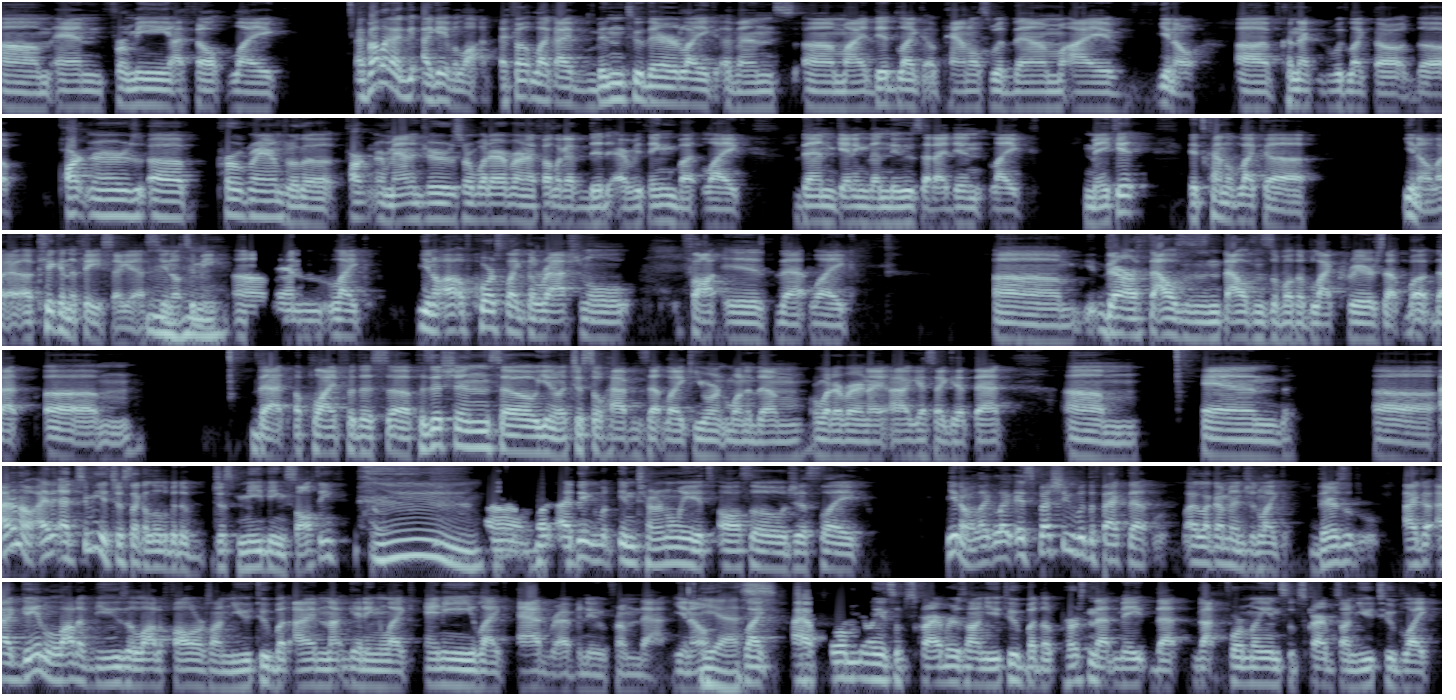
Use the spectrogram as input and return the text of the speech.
Um, and for me, I felt like I felt like I, I gave a lot. I felt like I've been to their like events. Um, I did like uh, panels with them. I've you know uh, connected with like the the partners uh, programs or the partner managers or whatever. And I felt like I did everything, but like then getting the news that I didn't like make it, it's kind of like a you know like a kick in the face, I guess. You know, to me. Um, and like you know, of course, like the rational thought is that like um, there are thousands and thousands of other black creators that that um, that applied for this uh, position. So you know, it just so happens that like you weren't one of them or whatever. And I, I guess I get that. Um, and uh, I don't know. I, I, to me, it's just like a little bit of just me being salty. Mm. Um, but I think internally, it's also just like you know, like like especially with the fact that like, I mentioned, like there's I, I gain a lot of views, a lot of followers on YouTube, but I'm not getting like any like ad revenue from that. You know, Yes. like I have four million subscribers on YouTube, but the person that made that got four million subscribers on YouTube like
